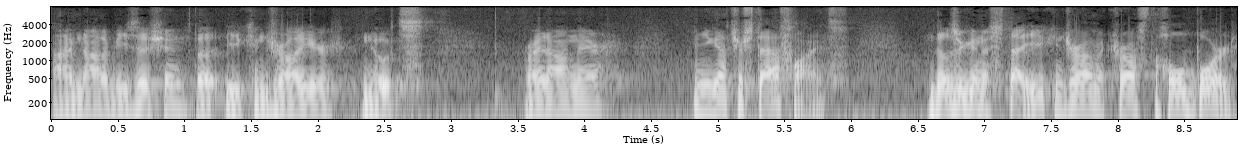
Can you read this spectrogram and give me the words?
I'm not a musician, but you can draw your notes right on there and you got your staff lines. And those are going to stay. You can draw them across the whole board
